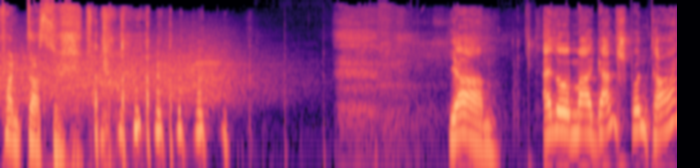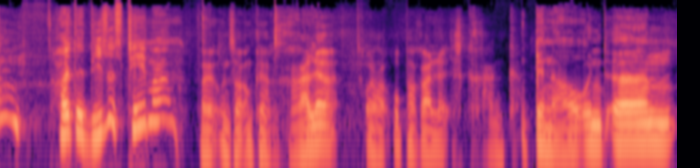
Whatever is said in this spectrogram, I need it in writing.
Fantastisch. Ja, also mal ganz spontan heute dieses Thema. Weil unser Onkel Ralle oder Opa Ralle ist krank. Genau, und ähm,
